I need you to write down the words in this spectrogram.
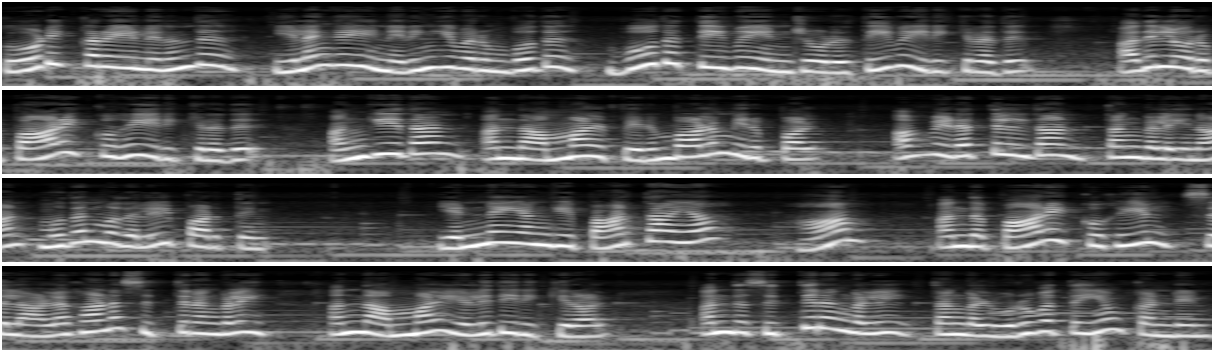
கோடிக்கரையிலிருந்து இலங்கையை நெருங்கி வரும்போது பூதத்தீவு என்ற ஒரு தீவு இருக்கிறது. அதில் ஒரு பாறை குகை இருக்கிறது. அங்கேதான் அந்த அம்மாள் பெரும்பாலும் இருப்பாள். அவ்விடத்தில்தான் தங்களை நான் முதன் முதலில் பார்த்தேன். என்னை அங்கே பார்த்தாயா? ஆம். அந்த பாறை குகையில் சில அழகான சித்திரங்களை அந்த அம்மாள் எழுதியிருக்கிறாள். அந்த சித்திரங்களில் தங்கள் உருவத்தையும் கண்டேன்.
